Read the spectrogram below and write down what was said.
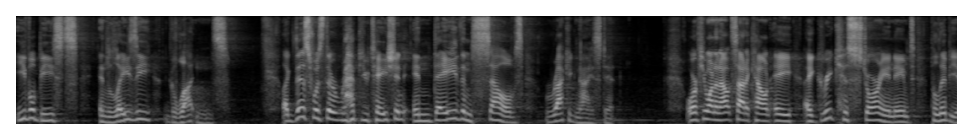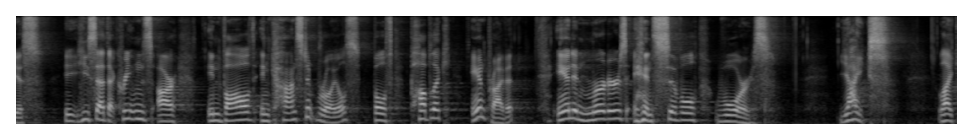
evil beasts, and lazy gluttons. Like this was their reputation, and they themselves recognized it. Or if you want an outside account, a, a Greek historian named Polybius, he, he said that Cretans are involved in constant broils, both public and private, and in murders and civil wars. Yikes. Like,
